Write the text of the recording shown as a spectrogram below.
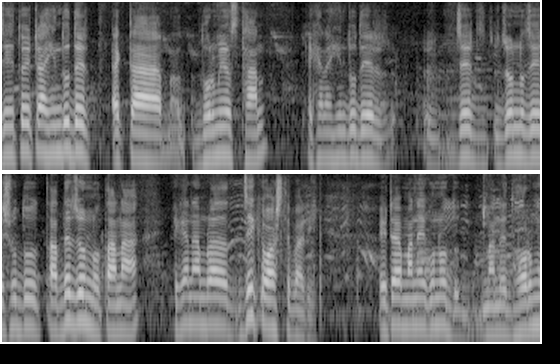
যেহেতু এটা হিন্দুদের একটা ধর্মীয় স্থান, এখানে হিন্দুদের যে জন্য যে শুধু তাদের জন্য তা না, এখানে আমরা যে কেউ আসতে পারি। এটা মানে কোনো মানে ধর্ম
